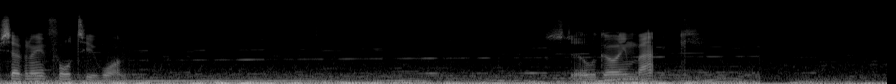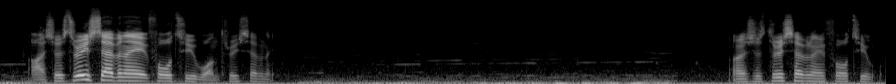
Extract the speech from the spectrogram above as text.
378421. Still going back. Alright, so it's 378421. 378. Alright, so it's 378421.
